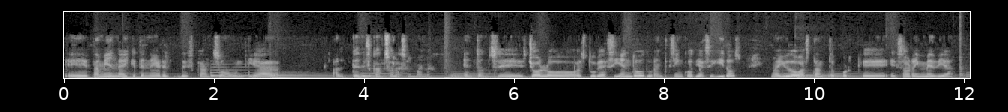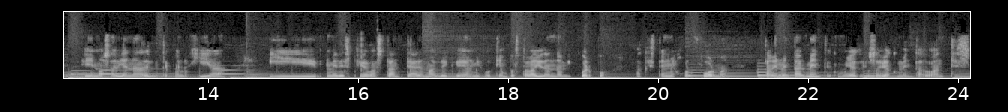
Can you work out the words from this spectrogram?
Eh, también hay que tener descanso, un día de descanso a la semana. Entonces yo lo estuve haciendo durante cinco días seguidos. Me ayudó bastante porque esa hora y media eh, no sabía nada de la tecnología y me despejé bastante, además de que al mismo tiempo estaba ayudando a mi cuerpo a que esté en mejor forma y también mentalmente, como ya se los había comentado antes.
